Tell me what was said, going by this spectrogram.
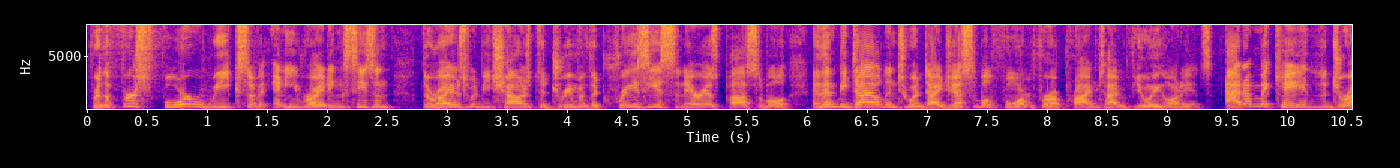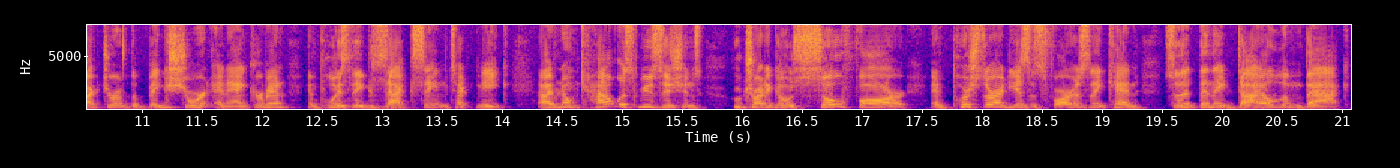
For the first four weeks of any writing season, the writers would be challenged to dream of the craziest scenarios possible and then be dialed into a digestible form for a primetime viewing audience. Adam McKay, the director of The Big Short and Anchorman, employs the exact same technique. I've known countless musicians who try to go so far and push their ideas as far as they can so that then they dial them back,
